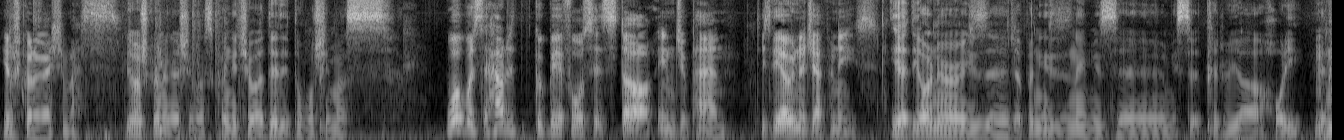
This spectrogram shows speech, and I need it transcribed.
よろしくお願いします。よろしくお願いします。こんにちは、デデと申します。What was how did Good Beer Faucets start in Japan? Is the owner Japanese? Yeah, the owner is uh, Japanese. His name is uh, Mr. Teruya Hori, Mhm. and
